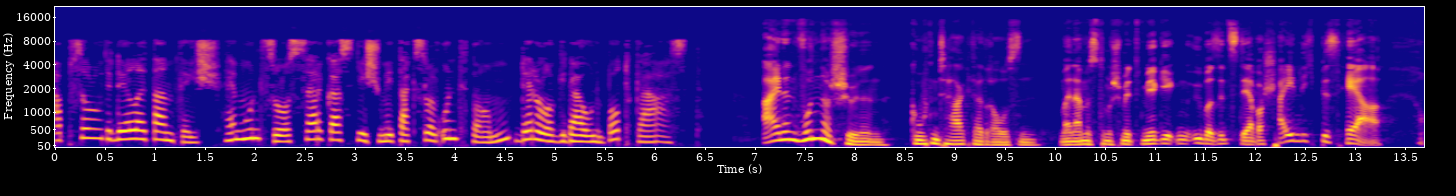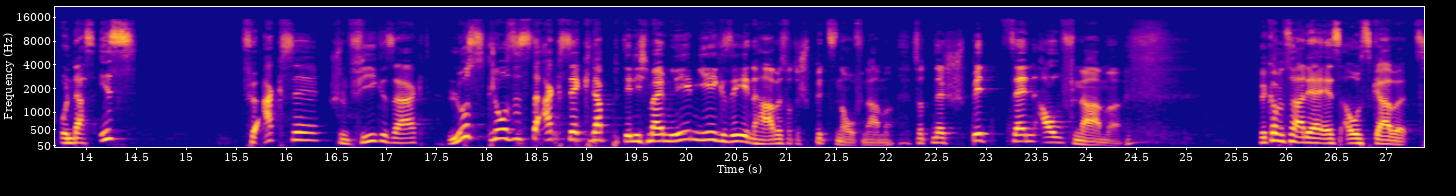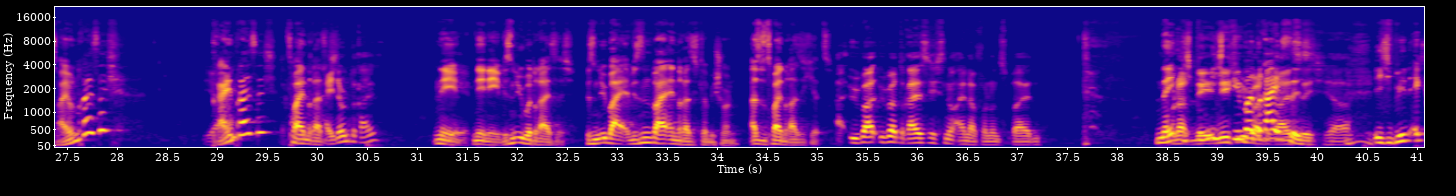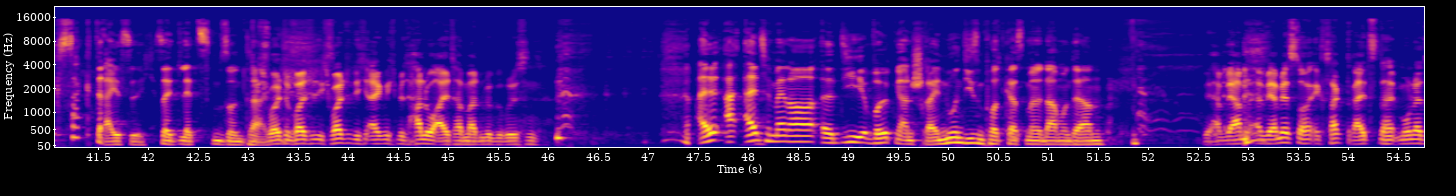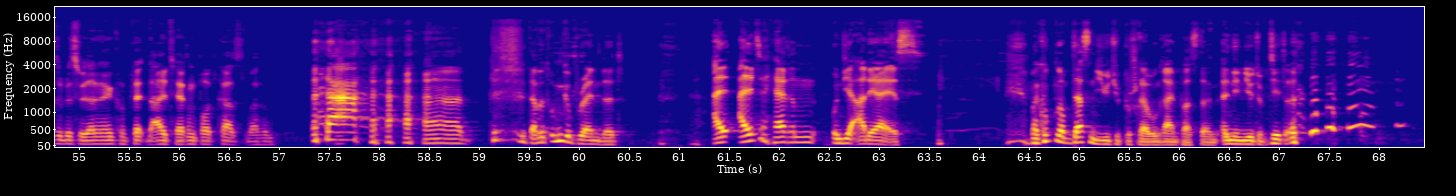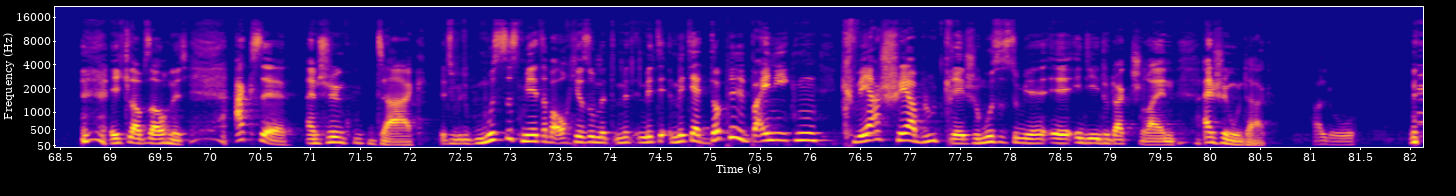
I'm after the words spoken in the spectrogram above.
Absolut dilettantisch hemmungslos sarkastisch mit Axel und Tom, der Lockdown Podcast. Einen wunderschönen guten Tag da draußen. Mein Name ist Tom Schmidt. Mir gegenüber sitzt der wahrscheinlich bisher. Und das ist für Axel schon viel gesagt, lustloseste Axel Knapp, den ich in meinem Leben je gesehen habe. Es wird eine Spitzenaufnahme. Es wird eine Spitzenaufnahme. Willkommen zur ADHS Ausgabe 32? Ja. 33? 32. 31? Nee, nee, nee, wir sind über 30. Wir sind über, wir sind bei 31, glaube ich schon. Also 32 jetzt. Ah, Über, über 30 ist nur einer von uns beiden. Nee, Oder ich bin nee, nicht, nicht über über 30. 30, ja. Ich bin exakt 30 seit letztem Sonntag. Ich wollte, wollte, ich wollte dich eigentlich mit Hallo, alter Mann begrüßen. Al, al, alte Männer, äh, die Wolken anschreien, nur in diesem Podcast, meine Damen und Herren. Wir haben, wir haben, wir haben jetzt noch exakt 13,5 Monate, bis wir dann einen kompletten Altherren-Podcast machen. da wird umgebrandet. Al, alte Herren und die ADHS. Mal gucken, ob das in die YouTube-Beschreibung reinpasst dann, in den YouTube-Titel. Ich glaub's auch nicht. Axel, einen schönen guten Tag. Du, du musstest mir jetzt aber auch hier so mit, mit, mit, mit der doppelbeinigen Quershare-Blutgrätsche musstest du mir äh, in die Introduction rein. Einen schönen guten Tag. Hallo.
